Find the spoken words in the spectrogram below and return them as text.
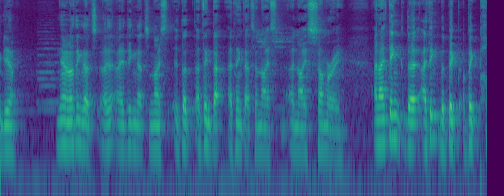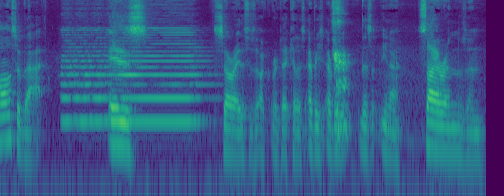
Yeah. No, I think that's I, I think that's a nice. I think that I think that's a nice a nice summary, and I think that I think the big a big part of that is. Sorry, this is ridiculous. Every every there's you know sirens and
